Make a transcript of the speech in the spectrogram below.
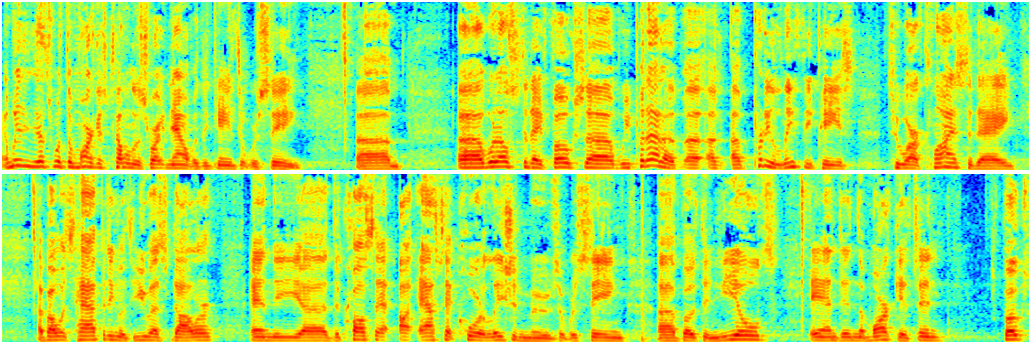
And we think that's what the market's telling us right now with the gains that we're seeing. Um, uh, what else today, folks? Uh, we put out a, a, a, pretty lengthy piece to our clients today about what's happening with the U.S. dollar and the uh, the cross asset correlation moves that we're seeing uh, both in yields and in the markets. And folks,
